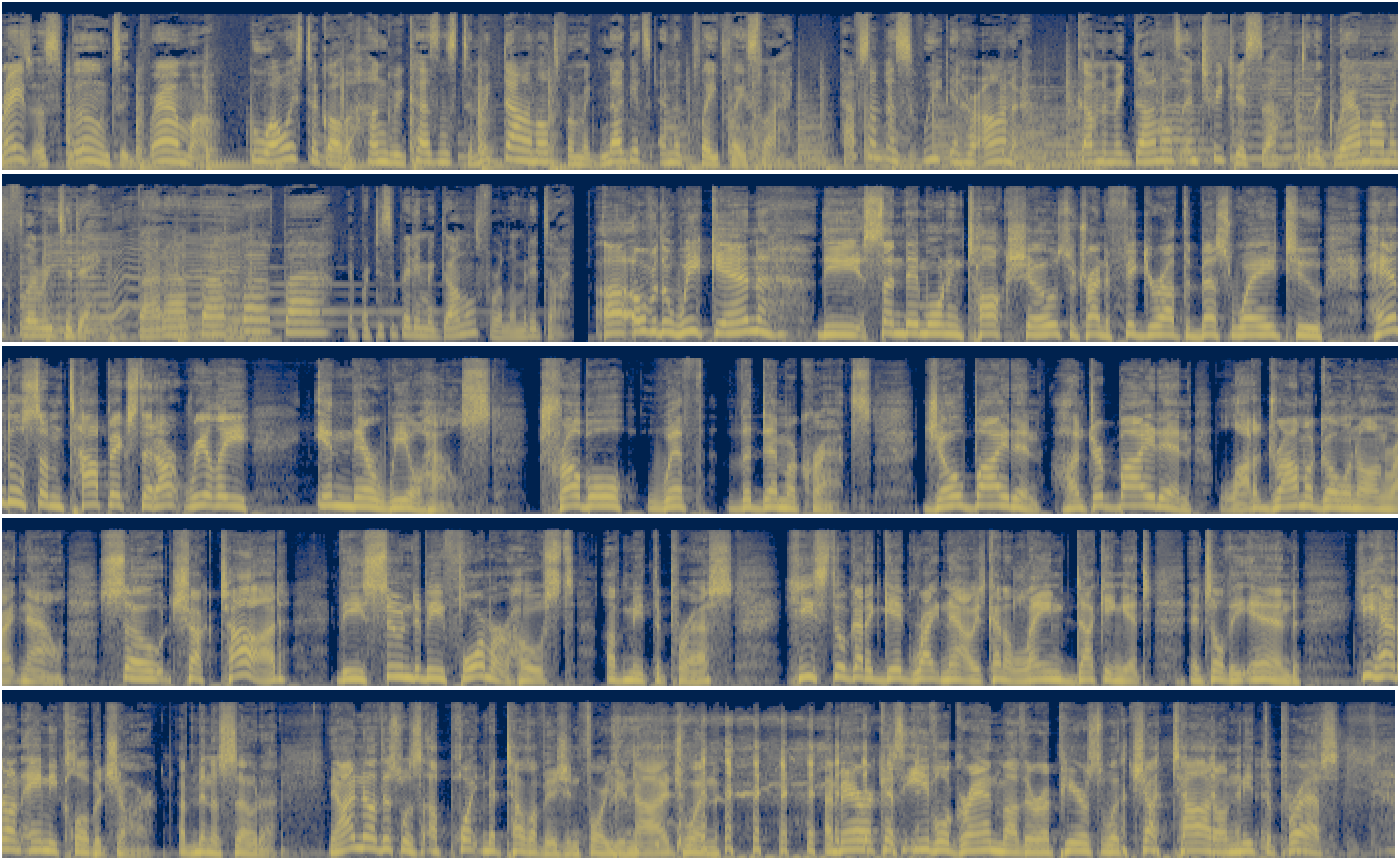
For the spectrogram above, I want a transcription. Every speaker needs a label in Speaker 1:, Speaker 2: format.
Speaker 1: Raise a spoon to Grandma, who always took all the hungry cousins to McDonald's for McNuggets and the Play Place slide. Have something sweet in her honor. Come to McDonald's and treat yourself to the Grandma McFlurry today. Ba da ba ba ba. At participating McDonald's for a limited time.
Speaker 2: Uh, over the weekend, the Sunday morning talk shows were trying to figure out the best way to handle some topics that aren't really in their wheelhouse. Trouble with the Democrats. Joe Biden, Hunter Biden, a lot of drama going on right now. So, Chuck Todd, the soon to be former host of Meet the Press, he's still got a gig right now. He's kind of lame ducking it until the end. He had on Amy Klobuchar of Minnesota. Now, I know this was appointment television for you, Nige, when America's evil grandmother appears with Chuck Todd on Meet the Press.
